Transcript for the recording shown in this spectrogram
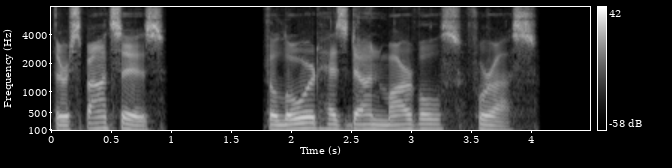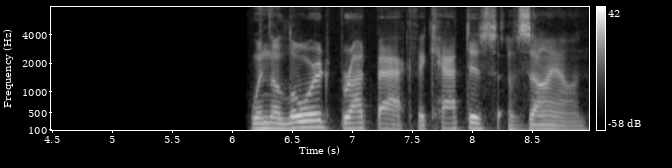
The response is The Lord has done marvels for us. When the Lord brought back the captives of Zion,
